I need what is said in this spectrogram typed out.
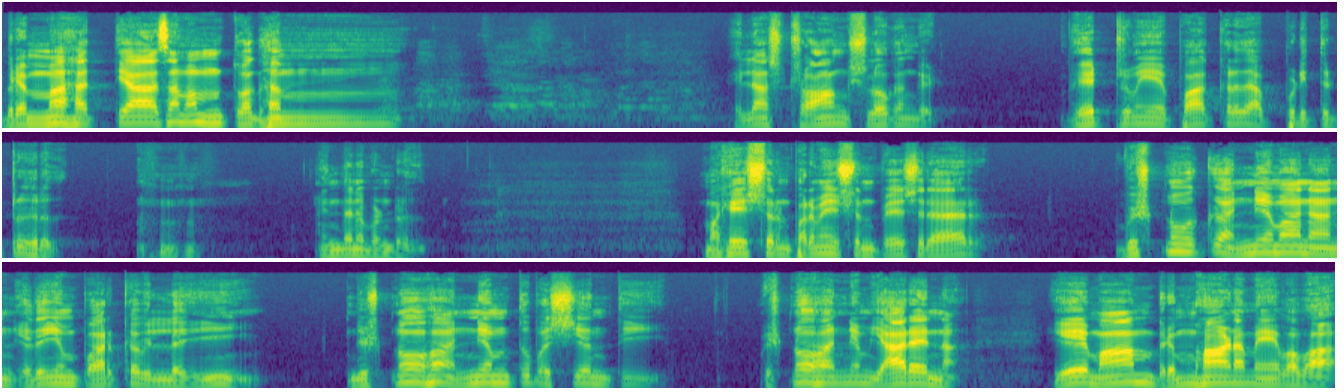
பிரம்மஹத்யாசமம் துவகம் எல்லாம் ஸ்ட்ராங் ஸ்லோகங்கள் வேற்றுமையை பார்க்கறது அப்படி திட்டுகிறது நிந்தனை பண்ணுறது மகேஸ்வரன் பரமேஸ்வரன் பேசுகிறார் விஷ்ணுவுக்கு அந்நியமாக நான் எதையும் பார்க்கவில்லை விஷ்ணோக அந்நியம் து பஷ்யந்தி விஷ்ணோக அந்நியம் யாரேன்னா ஏ மாம் பிரம்மாணமேவவா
